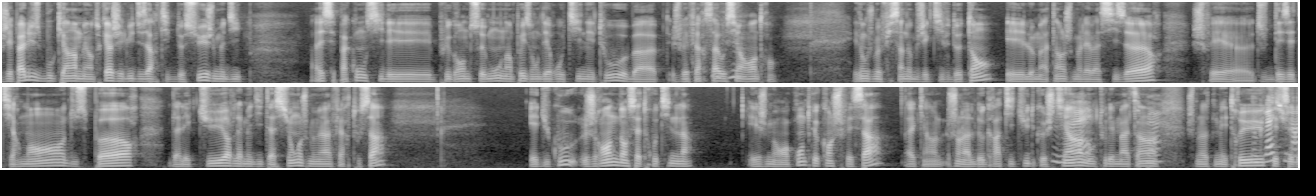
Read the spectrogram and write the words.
J'ai pas lu ce bouquin, mais en tout cas, j'ai lu des articles dessus et je me dis, ah, c'est pas con si les plus grands de ce monde, un peu, ils ont des routines et tout, bah, je vais faire ça aussi mhm. en rentrant. Et donc, je me fixe un objectif de temps. Et le matin, je me lève à 6 heures. Je fais euh, des étirements, du sport, de la lecture, de la méditation. Je me mets à faire tout ça. Et du coup, je rentre dans cette routine-là. Et je me rends compte que quand je fais ça, avec un journal de gratitude que je tiens, donc tous les matins, je note mes trucs, etc.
